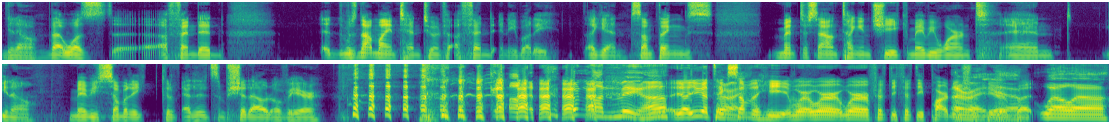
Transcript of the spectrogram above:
you know that was uh, offended, it was not my intent to offend anybody. Again, some things meant to sound tongue in cheek maybe weren't, and you know. Maybe somebody could have edited some shit out over here. Put it on me, huh? Yeah, you got to take All some of the heat. We're we're we're a 50-50 partnership right, here, yeah. but well, uh,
